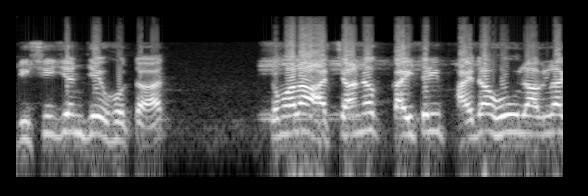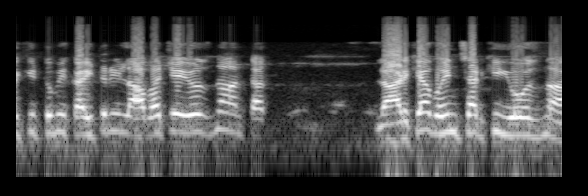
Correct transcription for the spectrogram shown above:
डिसिजन जे होतात तुम्हाला अचानक काहीतरी फायदा होऊ लागला की तुम्ही काहीतरी लाभाच्या योजना आणतात. लाडक्या बहीणसारखी योजना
